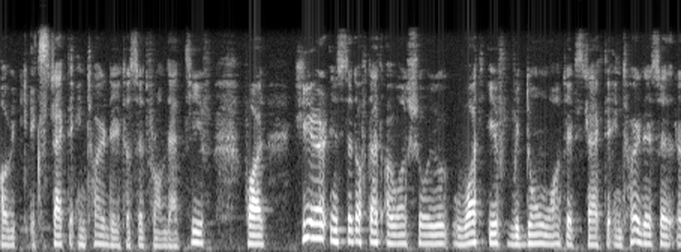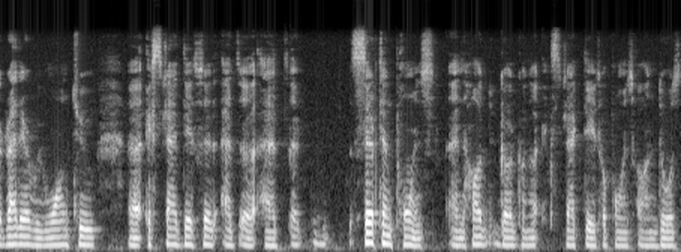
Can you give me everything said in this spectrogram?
how we extract the entire data set from that TIFF file. Here, instead of that, I want to show you what if we don't want to extract the entire data set, rather we want to uh, extract data set at, uh, at uh, certain points and how we're gonna extract data points on those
